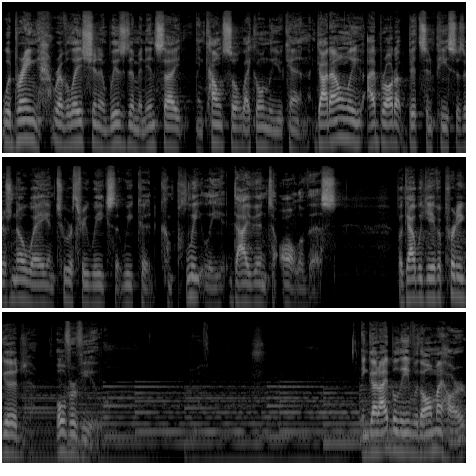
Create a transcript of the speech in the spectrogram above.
would bring revelation and wisdom and insight and counsel like only you can. God, I only I brought up bits and pieces. There's no way in 2 or 3 weeks that we could completely dive into all of this. But God, we gave a pretty good overview And God, I believe with all my heart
